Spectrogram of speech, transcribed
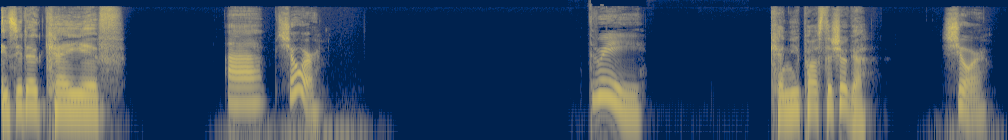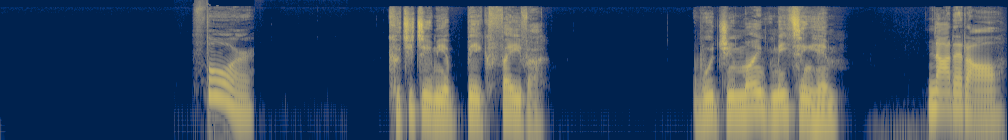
Is it okay if. Uh, sure. 3, Can you pass the sugar? Sure. 4, Could you do me a big favour? Would you mind meeting him? Not at all.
